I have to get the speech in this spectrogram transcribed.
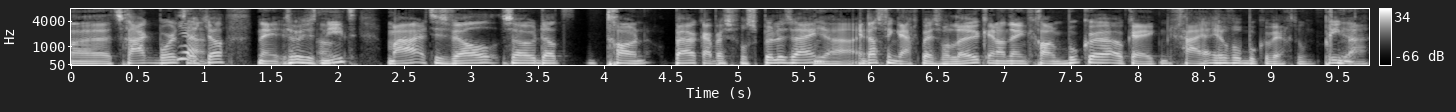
eh, het schaakbord, weet je wel. Nee, zo is het niet. Maar het is wel zo dat het gewoon bij elkaar best veel spullen zijn. Ja. En dat vind ik eigenlijk best wel leuk. En dan denk ik gewoon boeken, oké, ik ga heel veel boeken wegdoen. Prima.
